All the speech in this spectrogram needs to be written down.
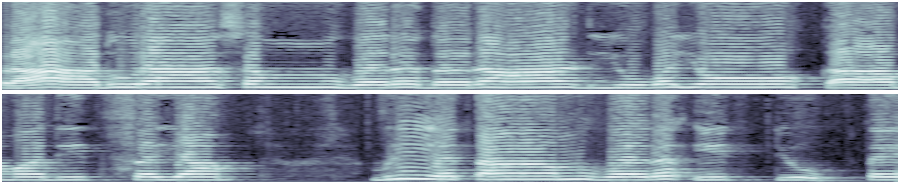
प्रादुरासं वरदराड्युवयोः कामदित्सयाम् व्रियतां वर इत्युक्ते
